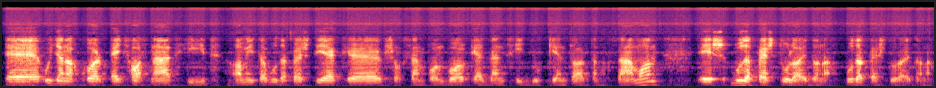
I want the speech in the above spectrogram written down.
eh, ugyanakkor egy használt híd, amit a budapestiek eh, sok szempontból kedvenc hídjukként tartanak számon, és Budapest tulajdona. Budapest tulajdona.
